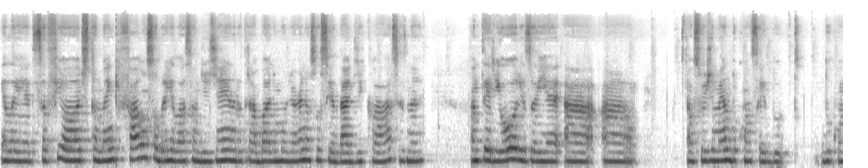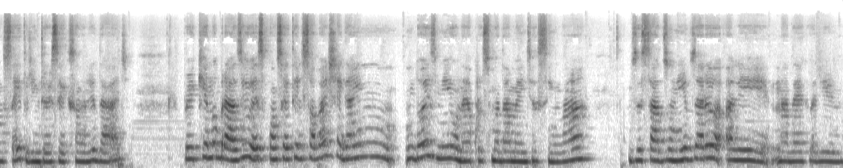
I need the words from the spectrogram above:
Eleia de Safiotti também, que falam sobre a relação de gênero, trabalho e mulher na sociedade de classes, né? Anteriores aí a, a, ao surgimento do conceito, do, do conceito de interseccionalidade. Porque no Brasil esse conceito ele só vai chegar em, em 2000, né, aproximadamente assim, lá nos Estados Unidos era ali na década de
